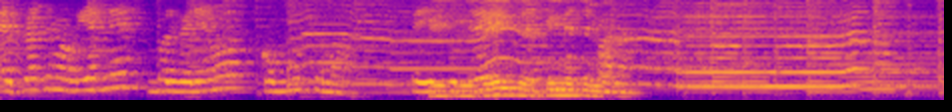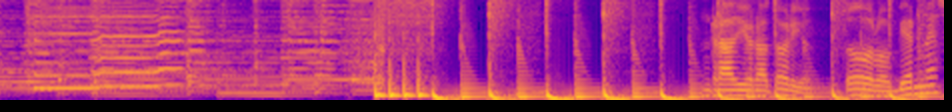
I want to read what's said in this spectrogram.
El próximo viernes volveremos con mucho más que disfrutéis del fin de semana. Radio Oratorio, todos los viernes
